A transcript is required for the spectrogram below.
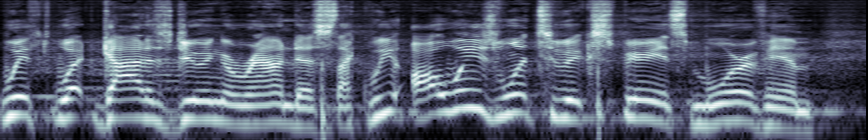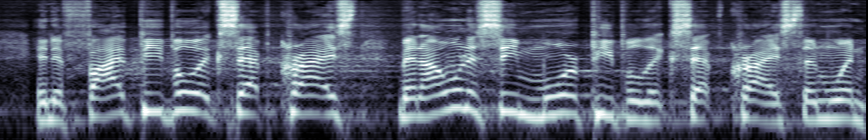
with what God is doing around us. Like we always want to experience more of Him. And if five people accept Christ, man, I want to see more people accept Christ. And when,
